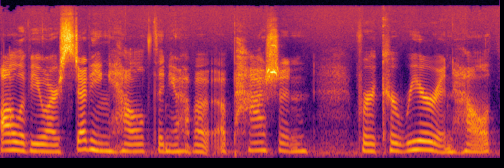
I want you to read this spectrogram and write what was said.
all of you are studying health and you have a, a passion for a career in health,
